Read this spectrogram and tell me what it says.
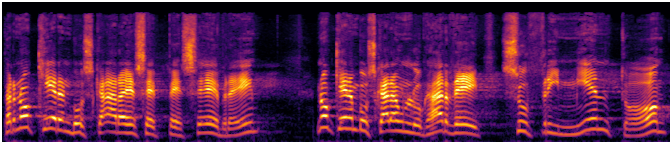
pero no quieren buscar a ese pesebre, no quieren buscar a un lugar de sufrimiento,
